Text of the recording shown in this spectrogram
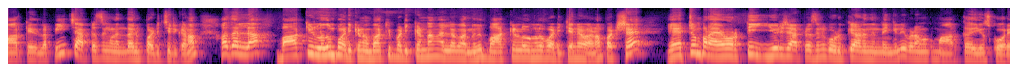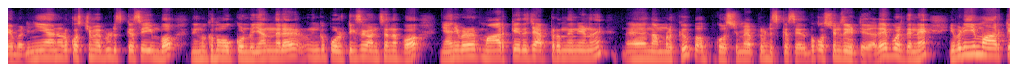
മാർക്ക് ചെയ്തിട്ടുള്ളത് അപ്പോൾ ഈ ചാപ്റ്റേഴ്സ് നിങ്ങൾ എന്തായാലും പഠിച്ചിരിക്കണം. അതല്ല ബാക്കിയുള്ളതും പഠിക്കണം. ബാക്കി പഠിക്കണ്ട എന്നല്ല പറഞ്ഞത്. ബാക്കിയുള്ളത് നിങ്ങൾ പഠിക്കാനേ വേണം. പക്ഷേ ഏറ്റവും പ്രയോറിറ്റി ഈ ഒരു ചാപ്റ്റേഴ്സിന് കൊടുക്കുകയാണെന്നുണ്ടെങ്കിൽ ഇവിടെ നമുക്ക് മാർക്ക് അധികം സ്കോർ ചെയ്യാൻ പറ്റും. ഇനി ഇവിടെ ക്വസ്റ്റ്യൻ പേപ്പർ ഡിസ്കസ് ചെയ്യുമ്പോൾ നിങ്ങൾക്ക് നോക്കൊണ്ടു ഞാൻ ഇന്നലെ നിങ്ങൾക്ക് പൊളിറ്റിക്സ് കാണിച്ചു തന്നപ്പോൾ ഞാനിവിടെ മാർക്ക് ചെയ്ത ചാപ്റ്റർ തന്നെയാണ് നമ്മൾക്ക് ക്വസ്റ്റ്യൻ പേപ്പർ ഡിസ്കസ് ചെയ്തപ്പോൾ ക്വസ്റ്റ്യൻസ് കിട്ടിയത്. അതേപോലെ തന്നെ ഇവിടെ ഈ മാർക്ക്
